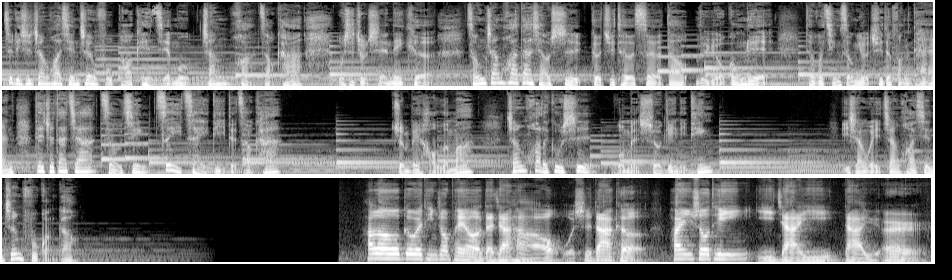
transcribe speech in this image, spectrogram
这里是彰化县政府 Podcast 节目《彰化早咖》，我是主持人内克。从彰化大小事各具特色到旅游攻略，透过轻松有趣的访谈，带着大家走进最在地的早咖。准备好了吗？彰化的故事，我们说给你听。以上为彰化县政府广告。Hello，各位听众朋友，大家好，我是大可，欢迎收听一加一大于二。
